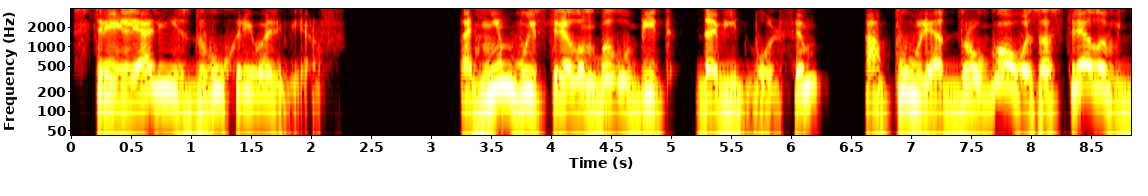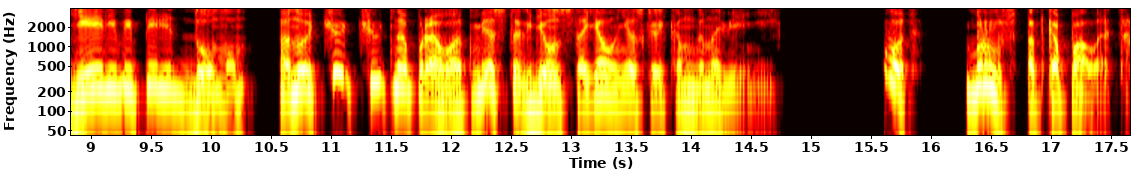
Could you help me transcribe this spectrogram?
стреляли из двух револьверов. Одним выстрелом был убит Давид Больфем, а пуля от другого застряла в дереве перед домом. Оно чуть-чуть направо от места, где он стоял несколько мгновений. Вот, Брус откопал это.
